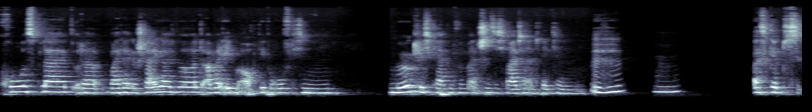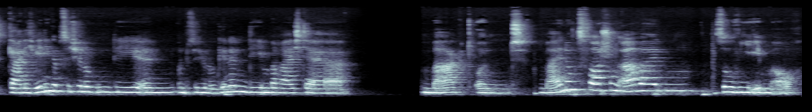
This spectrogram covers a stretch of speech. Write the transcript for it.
groß bleibt oder weiter gesteigert wird, aber eben auch die beruflichen Möglichkeiten von Menschen sich weiterentwickeln. Mhm. Mhm. Es gibt gar nicht wenige Psychologen die in, und Psychologinnen, die im Bereich der Markt- und Meinungsforschung arbeiten, sowie eben auch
